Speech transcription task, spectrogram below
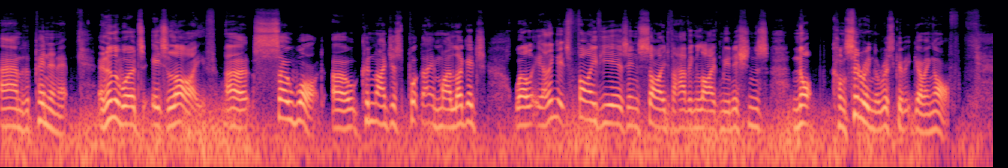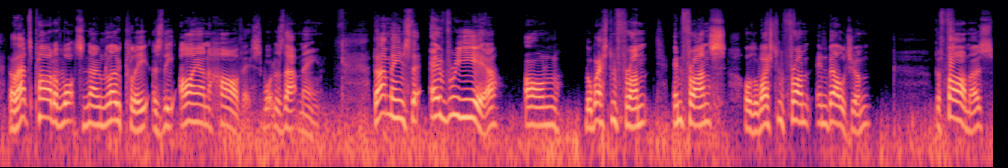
and the pin in it. In other words, it's live. Uh, so what? Uh, couldn't I just put that in my luggage? Well, I think it's five years inside for having live munitions, not considering the risk of it going off. Now that's part of what's known locally as the iron harvest. What does that mean? That means that every year on the Western Front in France or the Western Front in Belgium, the farmers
